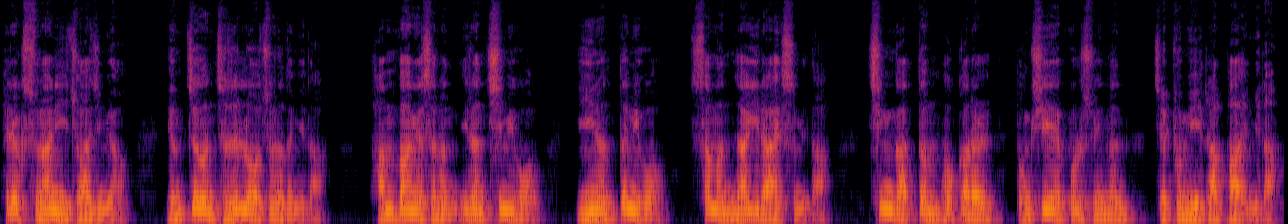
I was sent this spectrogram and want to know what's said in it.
혈액순환이 좋아지며 염증은 저절로 줄어듭니다. 한방에서는 이런 침이고 이는 뜸이고 삼은 약이라 했습니다. 침과 뜸 효과를 동시에 볼 수 있는 제품이 라파입니다.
